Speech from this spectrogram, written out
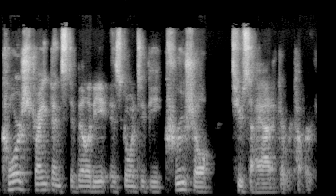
core strength and stability is going to be crucial to sciatica recovery.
